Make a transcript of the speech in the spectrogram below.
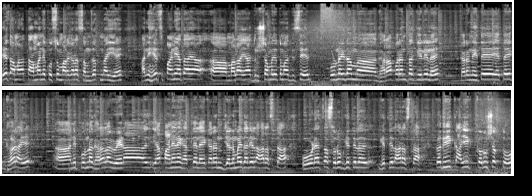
हेच आम्हाला तामाने कोसुम मार्गाला समजत नाही आहे. आणि हेच पाणी आता या, मला या दृश्यामध्ये तुम्हाला दिसेल. पूर्ण एकदम घरापर्यंत गेलेलं आहे. कारण इथे येतं एक घर आहे. आणि पूर्ण घराला वेढा या पाण्याने घातलेला आहे कारण जलमय झालेला हा रस्ता ओढ्याचा स्वरूप घेतलेला घेतलेला हा रस्ता. कधीही काही करू शकतो.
